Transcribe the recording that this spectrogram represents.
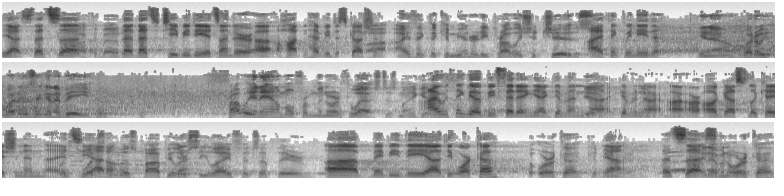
Yes, that's uh, talk about it. that, that's TBD. It's under uh, hot and heavy discussion. Well, I think the community probably should choose. I think we need it. You know, what, are we, what is it going to be? Probably an animal from the Northwest is my guess. I would think that would be fitting, yeah, given Yeah, uh, given like- our, our, august location in uh, in what's, Seattle. what's the most popular Yeah. sea life that's up there? Uh, maybe the uh, the orca. The orca could be. Yeah, that's. Uh, Could have an orca.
